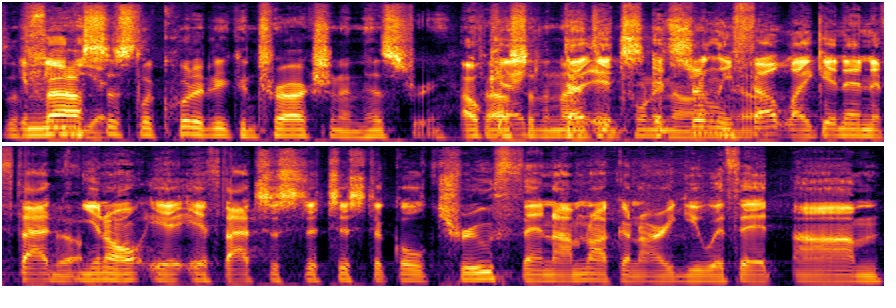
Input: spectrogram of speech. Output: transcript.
the immediate. fastest liquidity contraction in history. Okay, faster than it certainly yeah. felt like it, and if that yeah. you know if that's a statistical truth, then I'm not going to argue with it. Um,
